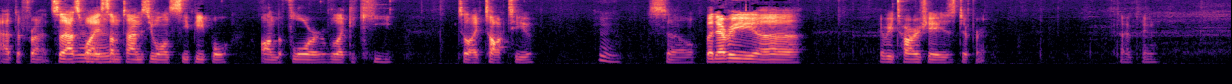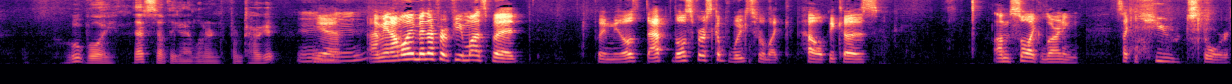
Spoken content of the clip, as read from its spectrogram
at the front. So that's why Mhm. sometimes you won't see people on the floor with like a key to like talk to you. Hmm. So, but every uh, every Target is different type thing. Oh boy, that's something I learned from Target. Yeah, Mhm. I mean, I've only been there for a few months, but believe me, those that those first couple weeks were like hell because I'm still like learning. It's like a huge store,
